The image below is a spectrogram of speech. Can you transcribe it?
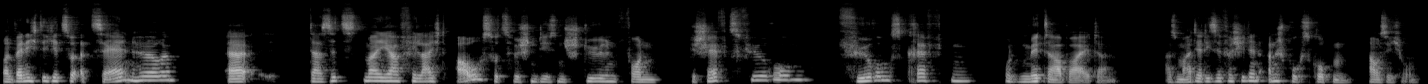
Und wenn ich dich jetzt so erzählen höre, äh, da sitzt man ja vielleicht auch so zwischen diesen Stühlen von Geschäftsführung, Führungskräften und Mitarbeitern. Also man hat ja diese verschiedenen Anspruchsgruppen aus sich rum.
